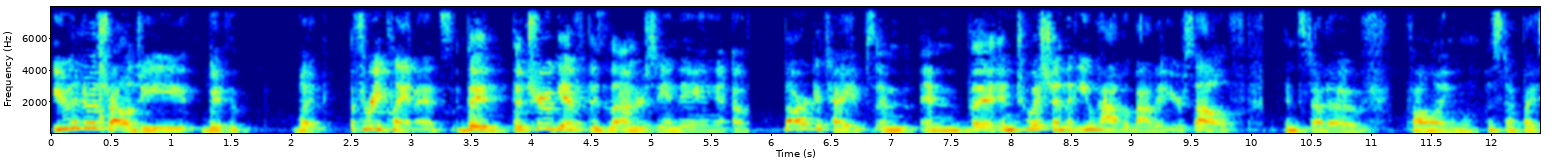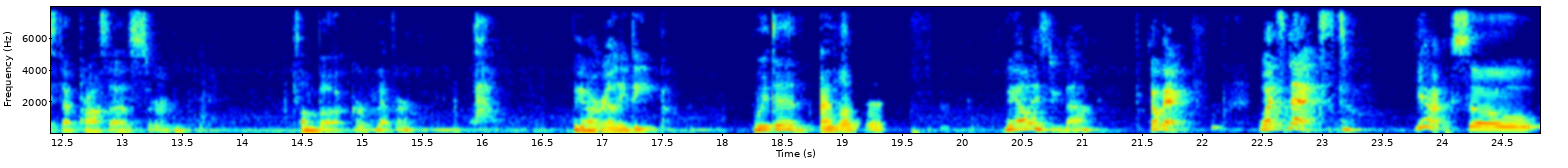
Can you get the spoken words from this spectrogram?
you can do astrology with like three planets. The the true gift is the understanding of the archetypes and and the intuition that you have about it yourself instead of following a step-by-step process or some book or whatever. Wow. We went really deep. We did. I loved it. We always do that. Okay. What's next yeah so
